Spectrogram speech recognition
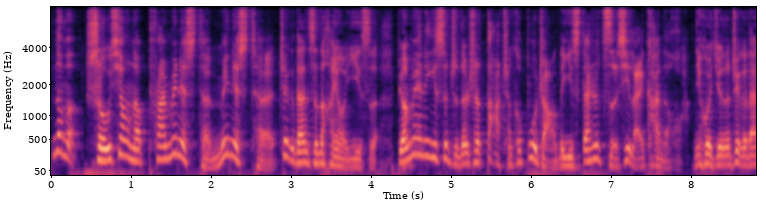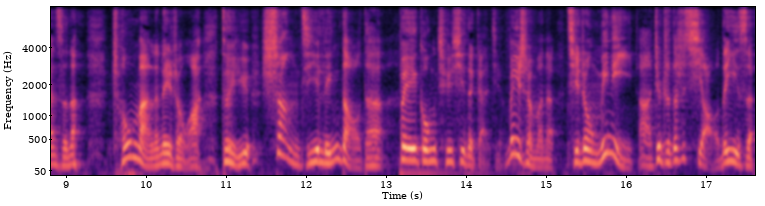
那么首相呢？Prime Minister Minister 这个单词呢很有意思，表面的意思指的是大臣和部长的意思，但是仔细来看的话，你会觉得这个单词呢充满了那种啊对于上级领导的卑躬屈膝的感觉。为什么呢？其中 Mini 啊就指的是小的意思，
